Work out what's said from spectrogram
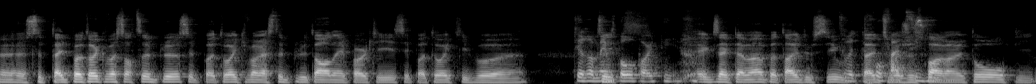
euh, c'est peut-être pas toi qui va sortir le plus, c'est pas toi qui va rester le plus tard dans les parties, c'est pas toi qui va. euh, Tu iras même pas au party. exactement, peut-être aussi, ou peut-être tu vas juste faire un tour puis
